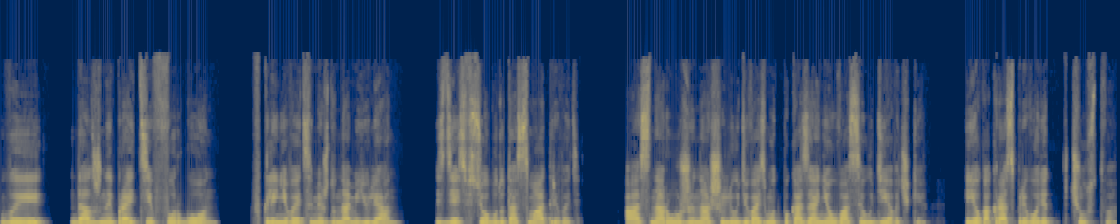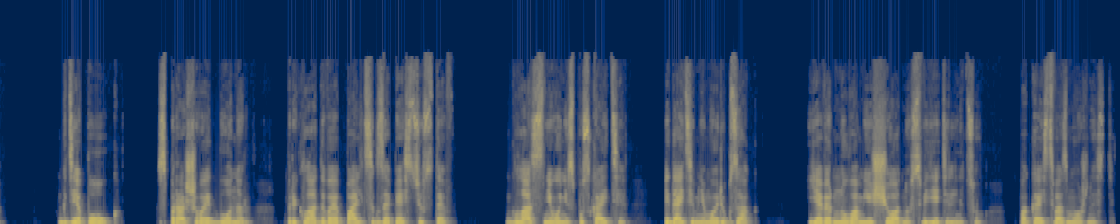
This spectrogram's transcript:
«Вы должны пройти в фургон», — вклинивается между нами Юлиан. «Здесь все будут осматривать, а снаружи наши люди возьмут показания у вас и у девочки. Ее как раз приводят в чувство». «Где паук?» — спрашивает Боннер, прикладывая пальцы к запястью Стеф. «Глаз с него не спускайте и дайте мне мой рюкзак. Я верну вам еще одну свидетельницу, пока есть возможность».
